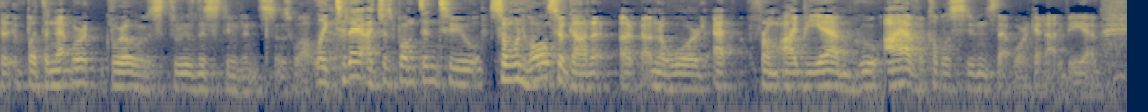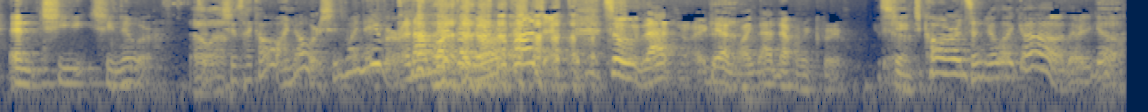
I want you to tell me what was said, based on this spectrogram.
The, but the network grows through the students as well. Like today, I just bumped into someone who also got a, a, an award at from IBM. Who I have a couple of students that work at IBM, and she she knew her. Oh, So wow. She's like, oh, I know her. She's my neighbor, and I worked with her on a project. So that again, like that network grew. Exchange cards, and you're like, oh, there you go,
